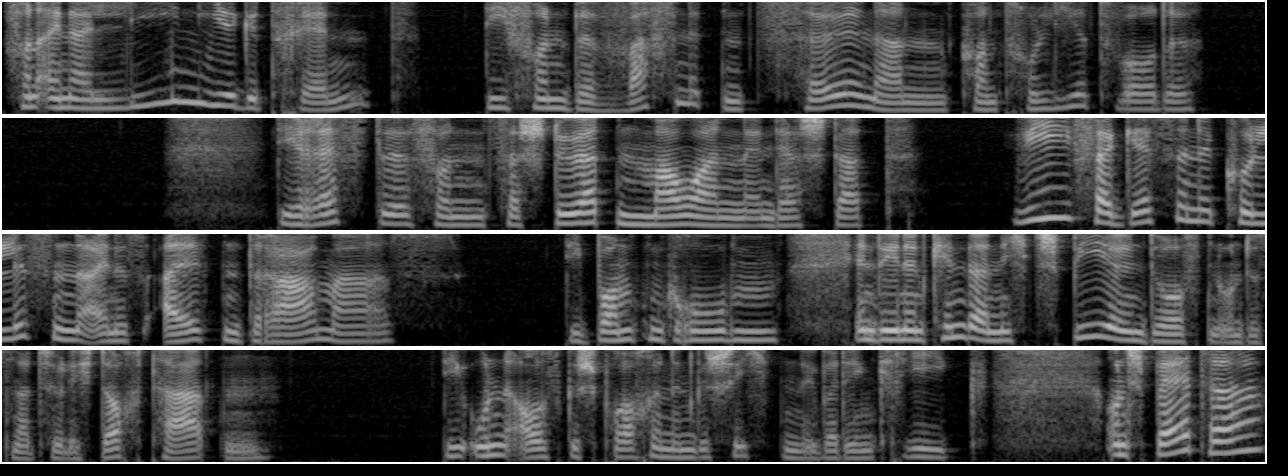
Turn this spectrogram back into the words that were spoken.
von einer Linie getrennt, die von bewaffneten Zöllnern kontrolliert wurde. Die Reste von zerstörten Mauern in der Stadt, wie vergessene Kulissen eines alten Dramas. Die Bombengruben, in denen Kinder nicht spielen durften und es natürlich doch taten. Die unausgesprochenen Geschichten über den Krieg. Und später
